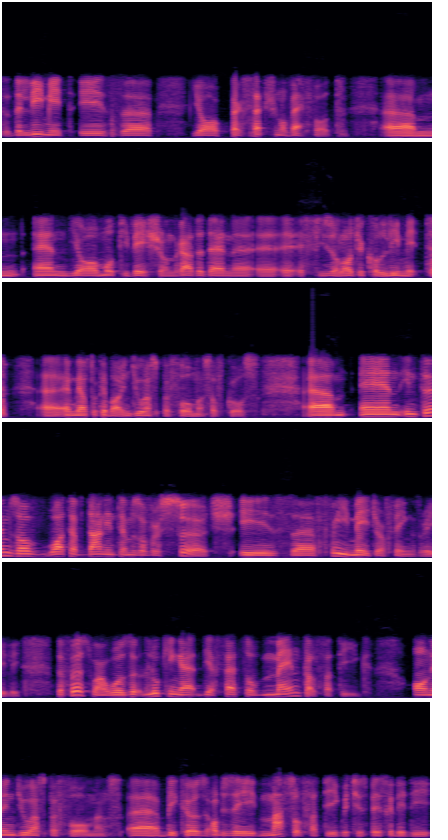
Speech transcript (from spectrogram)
the limit is uh, your perception of effort um, and your motivation rather than a, a, a physiological limit. Uh, and we are talking about endurance performance, of course. Um, and in terms of what I've done in terms of research is uh, three major things, really. The first one was looking at the effects of mental fatigue on endurance performance uh, because obviously muscle fatigue, which is basically the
